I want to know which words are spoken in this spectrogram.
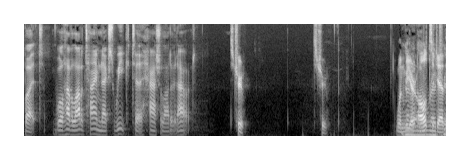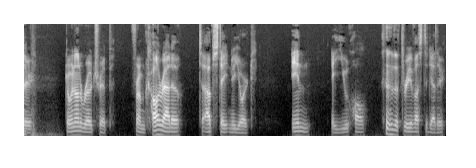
But we'll have a lot of time next week to hash a lot of it out. It's true. It's true. When We're we are going on a all together, trip. going on a road trip from Colorado to upstate New York in a U-Haul, the three of us together,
